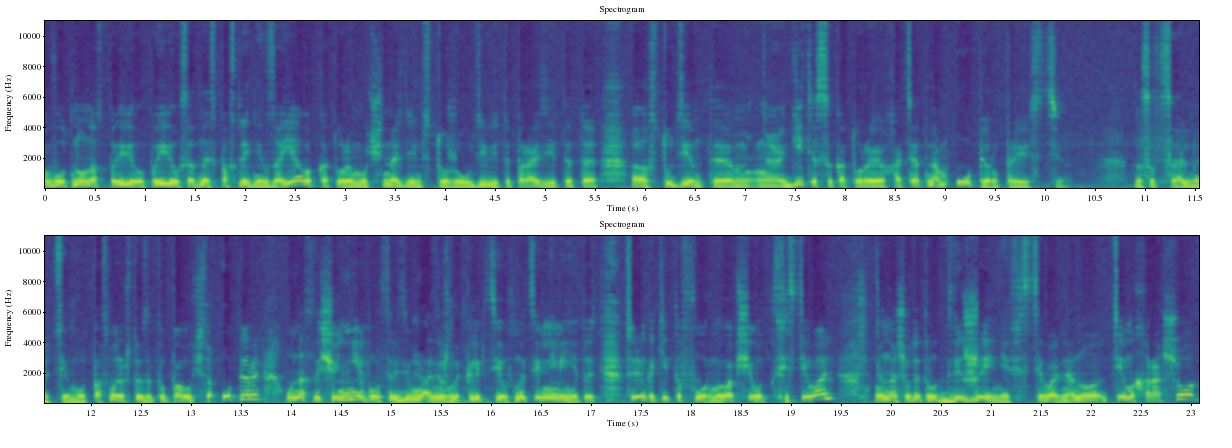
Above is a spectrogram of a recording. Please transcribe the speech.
Вот, но у нас появил, появилась одна из последних заявок, которую мы очень надеемся тоже удивит и поразит. Это э, студенты э, ГИТИСа, которые хотят нам оперу привести на социальную тему. Вот посмотрим, что из этого получится. Оперы у нас еще не было среди не молодежных было. коллективов, но тем не менее. То есть все время какие-то формы. Вообще вот фестиваль, наше вот это вот движение фестивальное, оно тема хорошо,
